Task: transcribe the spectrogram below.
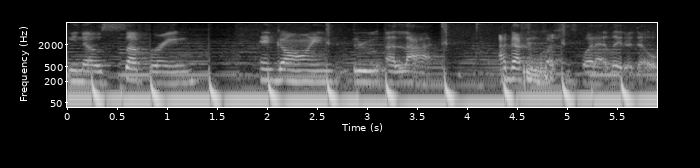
you know, suffering and going through a lot. I got some questions for that later though.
